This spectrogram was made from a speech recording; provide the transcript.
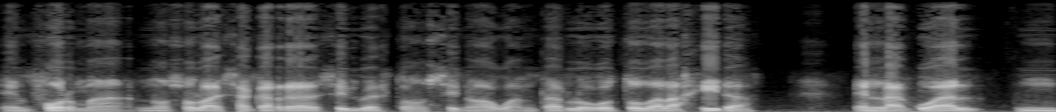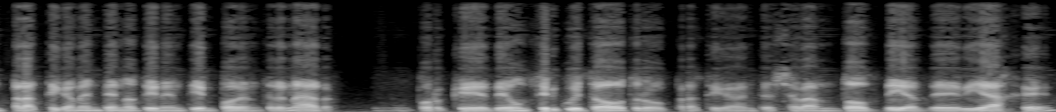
en forma no solo a esa carrera de Silverstone, sino aguantar luego toda la gira en la cual mm, prácticamente no tienen tiempo de entrenar, porque de un circuito a otro prácticamente se van dos días de viaje.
